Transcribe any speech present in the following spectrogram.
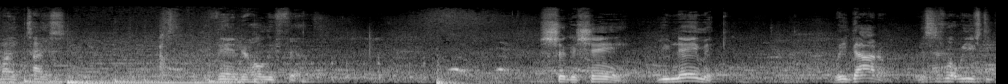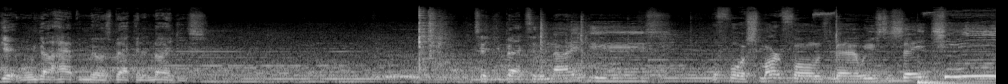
Mike Tyson, Evander Holyfield, Sugar Shane, you name it. We got them. This is what we used to get when we got Happy Meals back in the 90s. Take you back to the 90s. Before smartphones, man, we used to say cheese.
